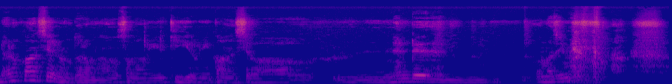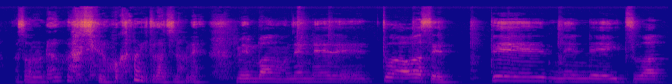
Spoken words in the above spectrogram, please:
ラルカンシェルのドラマのその雪広に関しては、年齢、同じメンバー、そのラルカンシェルの他の人たちのね、メンバーの年齢と合わせて、年齢偽っ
